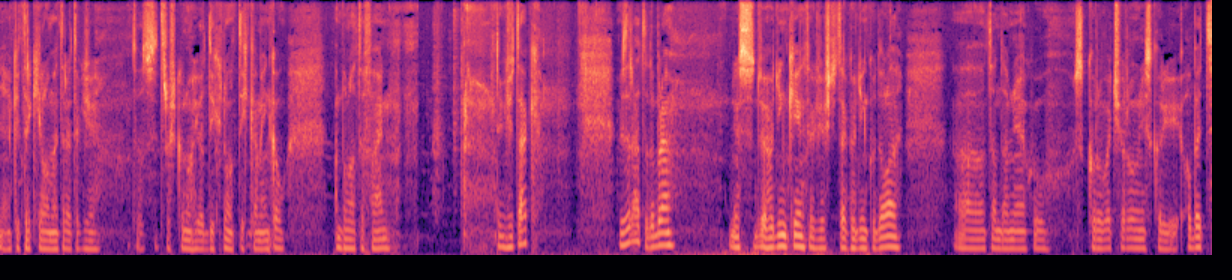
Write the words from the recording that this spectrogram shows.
nejaké 3 km, takže to si trošku nohy oddychnú od tých kamienkov a bolo to fajn. Takže tak, vyzerá to dobré. Dnes dve hodinky, takže ešte tak hodinku dole. A tam dám nejakú skorú večeru, neskorý obed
